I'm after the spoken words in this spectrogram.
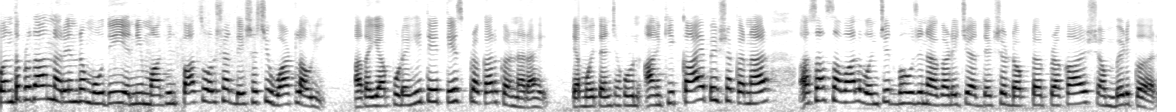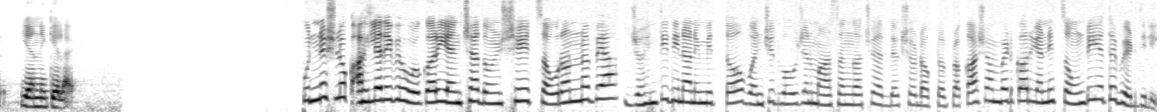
पंतप्रधान नरेंद्र मोदी यांनी मागील पाच वर्षात देशाची वाट लावली. आता यापुढेही ते तेच प्रकार करणार आहेत. त्यामुळे त्यांच्याकडून आणखी काय अपेक्षा करणार असा सवाल वंचित बहुजन आघाडीचे अध्यक्ष डॉक्टर प्रकाश आंबेडकर यांनी केलाय. पुण्यश्लोक अहिल्यादेवी होळकर यांच्या दोनशे चौऱ्याण्णव्या जयंती दिनानिमित्त वंचित बहुजन महासंघाचे अध्यक्ष डॉक्टर प्रकाश आंबेडकर यांनी चौंडी येथे भेट दिली.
